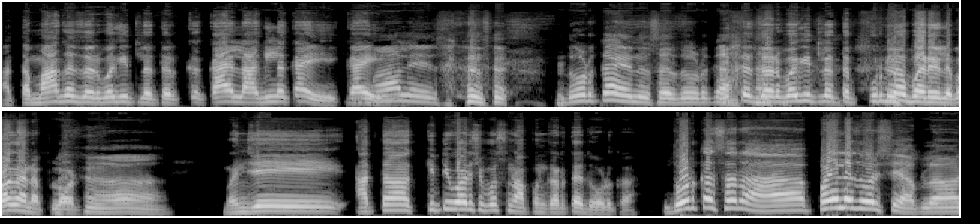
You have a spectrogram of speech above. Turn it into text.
आता माग जर बघितलं तर क- काय लागलं काय काय माल आहे दोडका आहे ना सर दोडका इथं जर बघितलं तर पूर्ण भरेल बघा ना प्लॉट हा. म्हणजे आता किती वर्षापासून आपण करताय दोडका? दोडका सर हा पहिल्याच वर्ष आहे आपला.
